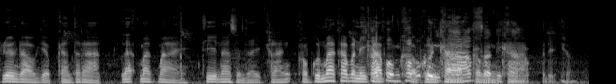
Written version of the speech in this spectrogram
เรื่องราวเกี่ยวกับการตลาดและมากมายที่น่าสนใจอีกครั้ง ขอบคุณมากครับวันนี้ครับครับผมขอบพระคุณครับขอสวัสดีครับ สวัสดีครับ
